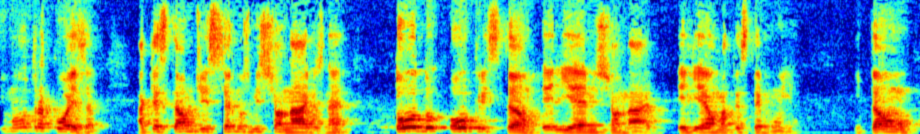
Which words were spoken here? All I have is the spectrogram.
E uma outra coisa, a questão de sermos missionários, né? Todo o cristão, ele é missionário, ele é uma testemunha. Então,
